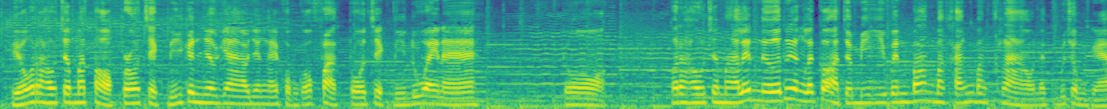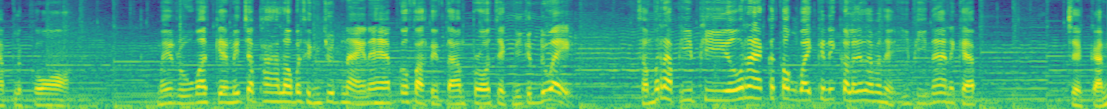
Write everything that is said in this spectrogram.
เดี๋ยวเราจะมาต่อโปรเจกต์นี้กันยาวๆ ยังไงผมก็ฝากโปรเจกต์นี้ด้วยนะ ก็เราจะมาเล่นเนื้อเรื่องแล้วก็อาจจะมีอีเวนต์บ้างบางครั้งบางคราวนะคุณผู้ชมครับแล้วก็ ไม่รู้ว่าเกมนี้จะพาเราไปถึงจุดไหนนะครับ ก็ฝากติดตามโปรเจกต์นี้กันด้วยสำหรับ EP แรกก็ต้องไว้แค่นี้ก่อนแล้วกันมาถึง EP หน้านะครับ เจอกัน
